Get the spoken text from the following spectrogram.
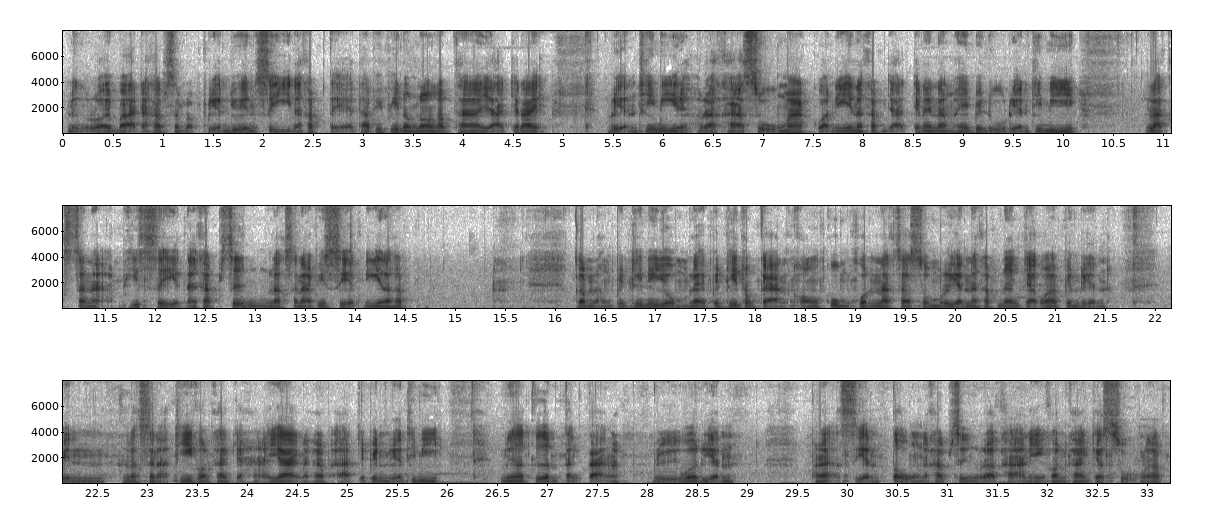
100 บาทนะครับสำหรับเหรียญ UNC นะครับ แต่ถ้าพี่ๆน้องๆครับถ้าอยากจะได้เหรียญที่มีราคาสูงมากกว่านี้นะครับ อยากจะแนะนำให้ไปดูเหรียญที่มีลักษณะพิเศษนะครับ ซึ่งลักษณะพิเศษนี้นะครับ กำลังเป็นที่นิยมและเป็นที่ต้องการของกลุ่มคนนักสะสมเหรียญนะครับ เนื่องจากว่าเป็นเหรียญเป็นลักษณะที่ค่อนข้างจะหายากนะครับ อาจจะเป็นเหรียญที่มีเนื้อเกินต่างๆนะหรือว่าเหรียญพระเศียรตรงนะครับ ซึ่งราคานี้ค่อนข้างจะสูงนะครับ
